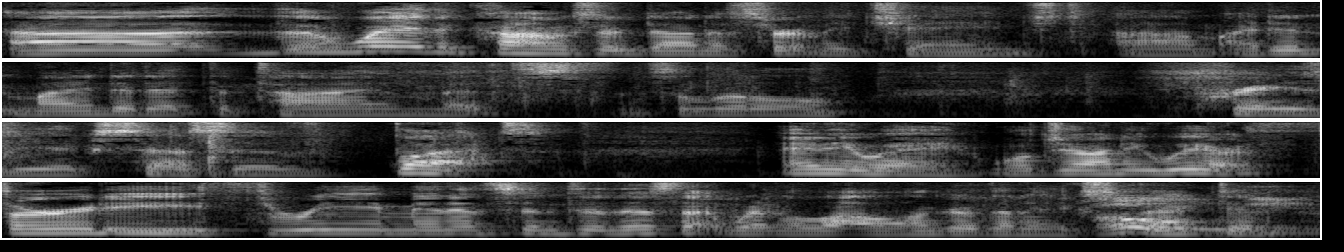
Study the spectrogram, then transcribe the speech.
Uh, the way the comics are done has certainly changed. Um, I didn't mind it at the time. It's it's a little crazy, excessive, but anyway. Well, Johnny, we are 33 minutes into this. That went a lot longer than I expected.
